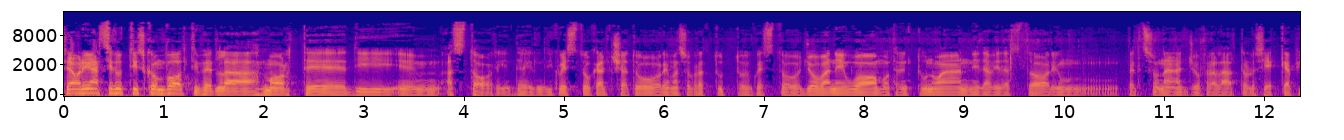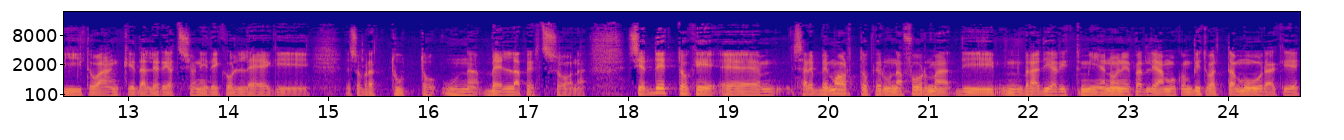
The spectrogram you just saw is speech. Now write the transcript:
Siamo rimasti tutti sconvolti per la morte di ehm, Astori, de, di questo calciatore, ma soprattutto di questo giovane uomo, 31 anni, Davide Astori, un personaggio, fra l'altro lo si è capito anche dalle reazioni dei colleghi, soprattutto una bella persona. Si è detto che eh, sarebbe morto per una forma di bradiaritmia. Noi ne parliamo con Vito Altamura, che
